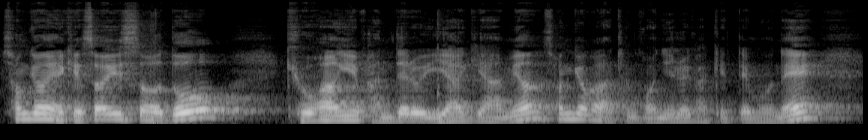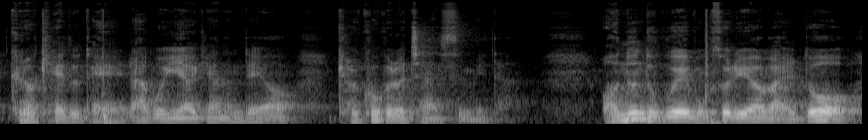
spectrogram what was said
성경에 이렇게 써 있어도 교황이 반대로 이야기하면 성경과 같은 권위를 갖기 때문에 그렇게 해도 돼 라고 이야기하는데요. 결코 그렇지 않습니다. 어느 누구의 목소리와 말도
